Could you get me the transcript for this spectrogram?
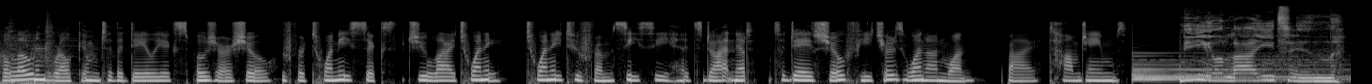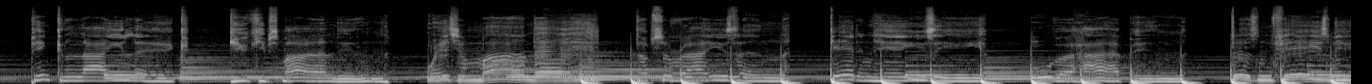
Hello and welcome to the Daily Exposure Show for 26th July 2022 from cchits.net. Today's show features One-on-One by Tom James. Neon lights in pink and lilac. You keep smiling. Where's your mind at? Up's horizon, getting hazy. Overhyping doesn't phase me.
